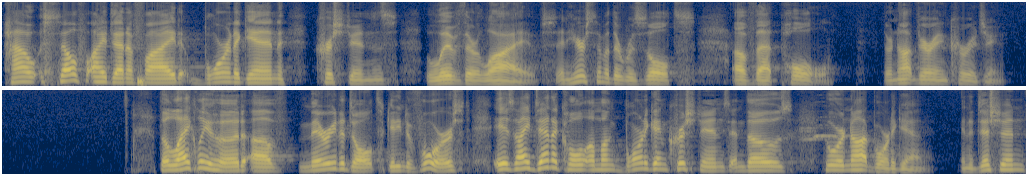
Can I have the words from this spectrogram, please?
how self identified, born again Christians live their lives. And here's some of the results of that poll. They're not very encouraging. The likelihood of married adults getting divorced is identical among born again Christians and those who are not born again. In addition,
